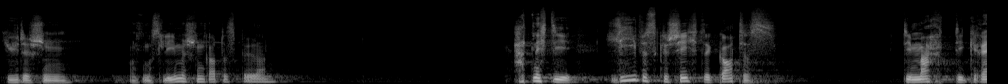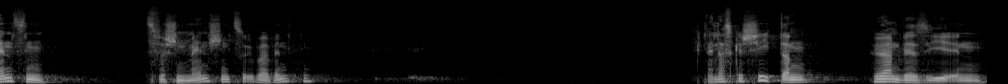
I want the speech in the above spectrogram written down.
jüdischen und muslimischen Gottesbildern? Hat nicht die Liebesgeschichte Gottes die Macht, die Grenzen zwischen Menschen zu überwinden? Wenn das geschieht, dann hören wir sie in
